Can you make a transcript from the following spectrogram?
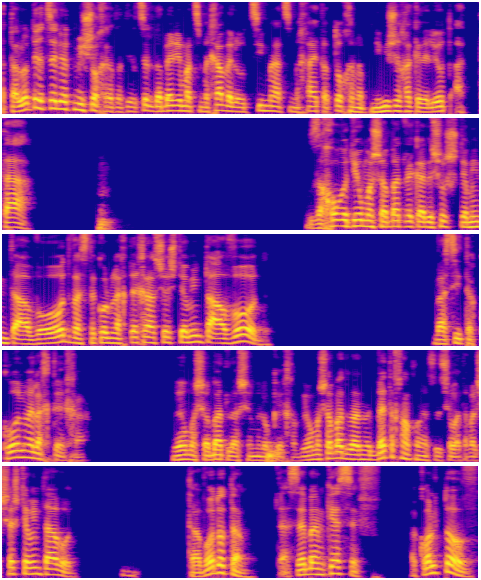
אתה לא תרצה להיות מישהו אחר, אתה תרצה לדבר עם עצמך ולהוציא מעצמך את התוכן הפנימי שלך כדי להיות אתה. זכור את יום השבת לקדשו ששת ימים תעבוד, ועשית כל מלאכתך ששת ימים תעבוד. ועשית כל מלאכתך. ויום השבת להשם אלוקיך. ויום השבת, בטח שאנחנו נעשה שבת, אבל ששת ימים תעבוד. תעבוד אותם, תעשה בהם כסף, הכל טוב.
